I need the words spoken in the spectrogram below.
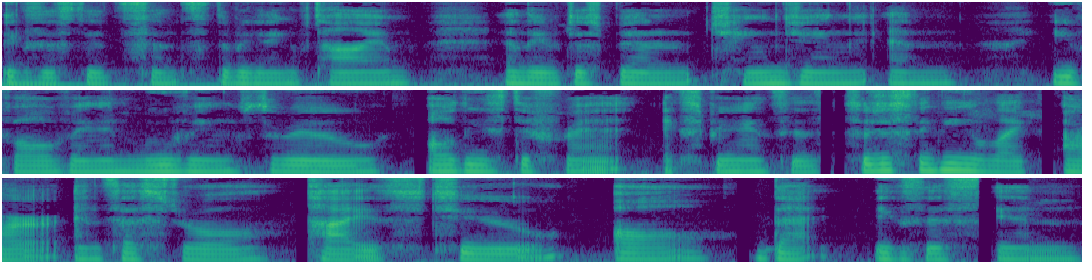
existed since the beginning of time, and they've just been changing and evolving and moving through all these different experiences. So, just thinking of like our ancestral ties to all that exists in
